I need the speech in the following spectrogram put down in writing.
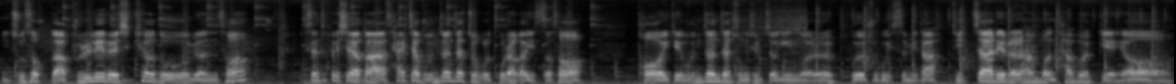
이 조석과 분리를 시켜 놓으면서 센터페시아가 살짝 운전자 쪽으로 돌아가 있어서 더 이게 운전자 중심적인 거를 보여주고 있습니다. 뒷자리를 한번 타볼게요.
